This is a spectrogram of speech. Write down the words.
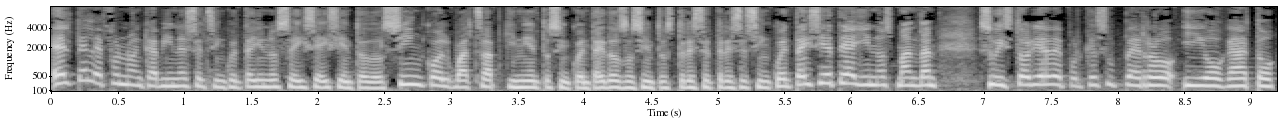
El teléfono en cabina es el 5166125, el WhatsApp 552-213-1357. Allí nos mandan su historia de por qué su perro y o gato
